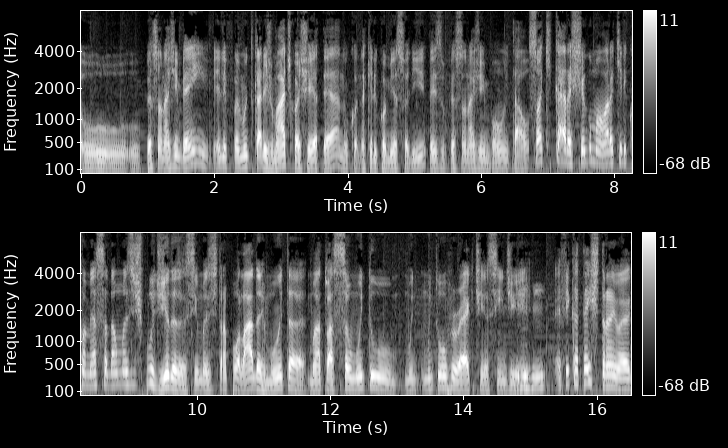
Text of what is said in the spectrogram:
o, o- o personagem bem. Ele foi muito carismático, achei até, no naquele começo ali. Fez o personagem bom e tal. Só que, cara, chega uma hora que ele começa a dar umas explodidas, assim, umas extrapoladas, muita. Uma atuação muito. Muito, muito overacting, assim, de. Uhum. É, fica até estranho, é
